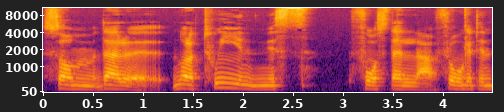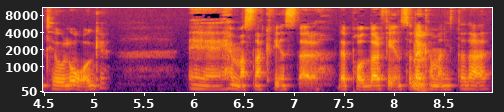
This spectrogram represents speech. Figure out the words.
Som där eh, några tweenies får ställa frågor till en teolog. Eh, hemmasnack finns där, där poddar finns och det kan man hitta där.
